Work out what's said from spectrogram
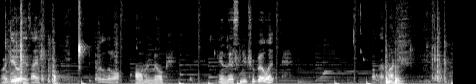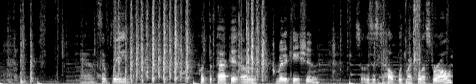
what I do is I put a little almond milk in this NutriBullet. Not that much. And simply put the packet of medication. So this is to help with my cholesterol.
